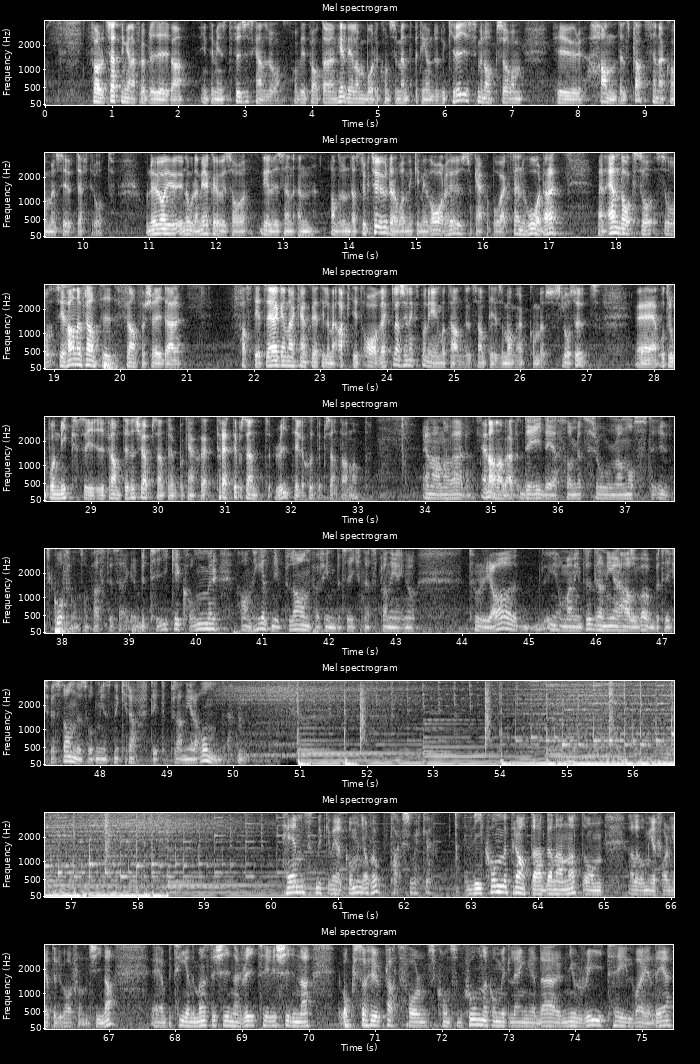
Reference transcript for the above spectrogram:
förutsättningarna för att bedriva inte minst fysisk handel då. Och vi pratar en hel del om både konsumentbeteende under kris men också om hur handelsplatserna kommer att se ut efteråt. Och nu har ju Nordamerika och USA delvis en, en annorlunda struktur där det har varit mycket mer varuhus som kanske påverkas ännu hårdare. Men ändå så, så ser han en framtid framför sig där fastighetsägarna kanske till och med aktivt avvecklar sin exponering mot handel samtidigt som många kommer slås ut. Eh, och tror på en mix i, i framtidens köpcentrum på kanske 30% retail och 70% annat. En annan värld alltså. En annan värld. Det är det som jag tror man måste utgå från som fastighetsägare. Butiker kommer ha en helt ny plan för sin butiksnätsplanering och tror jag, om man inte drar ner halva butiksbeståndet så åtminstone kraftigt planera om det. Mm. Hemskt mycket välkommen Jakob. Tack så mycket. Vi kommer prata bland annat om alla de erfarenheter du har från Kina. Eh, beteendemönster i Kina, retail i Kina. Också hur plattformskonsumtion har kommit längre där. New retail, vad är det?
